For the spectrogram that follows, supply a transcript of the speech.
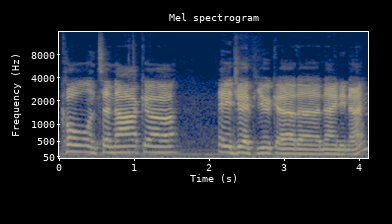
Cole and Tanaka. AJ Puk at uh, 99.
